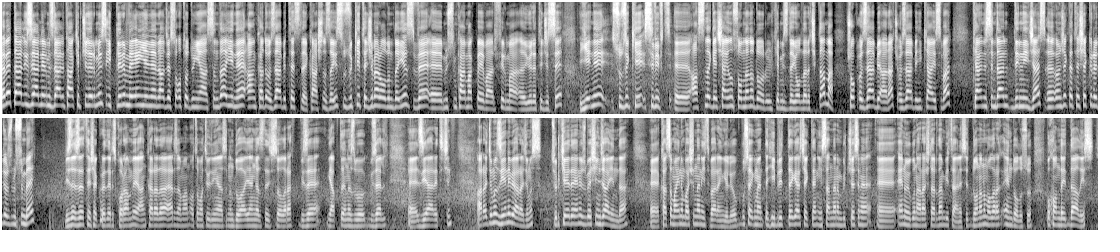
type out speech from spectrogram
Evet değerli izleyenlerimiz, değerli takipçilerimiz, ilklerin ve en yenilerin adresi Oto Dünyası'nda yine Ankara'da özel bir testle karşınızdayız. Suzuki Tecimeroğlu'ndayız ve e, Müslüm Kaymak Bey var firma e, yöneticisi. Yeni Suzuki Swift e, aslında geçen yılın sonlarına doğru ülkemizde yollara çıktı ama çok özel bir araç, özel bir hikayesi var. Kendisinden dinleyeceğiz. E, öncelikle teşekkür ediyoruz Müslüm Bey. Biz de size teşekkür ederiz Koran Bey. Ankara'da her zaman otomotiv dünyasının duayen gazetecisi olarak bize yaptığınız bu güzel e, ziyaret için. Aracımız yeni bir aracımız. Türkiye'de henüz 5. ayında. E, Kasım ayının başından itibaren geliyor. Bu segmentte hibritte gerçekten insanların bütçesine e, en uygun araçlardan bir tanesi. Donanım olarak en dolusu. Bu konuda iddialıyız.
